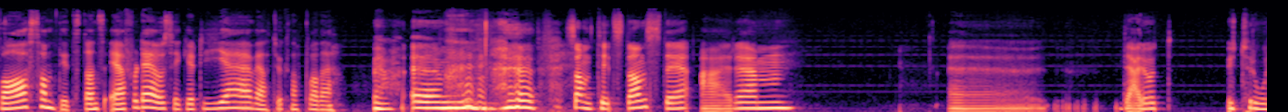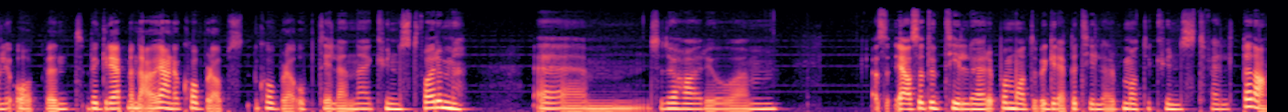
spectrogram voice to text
hva samtidsdans er, for det er jo sikkert Jeg vet jo knapt hva det er. Ja. um, samtidsdans, det er um, uh, Det er jo et utrolig åpent begrep, men det er jo gjerne kobla opp, opp til en eh, kunstform. Um, så du har jo altså, Ja, så det tilhører på en måte Begrepet tilhører på en måte kunstfeltet, da.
